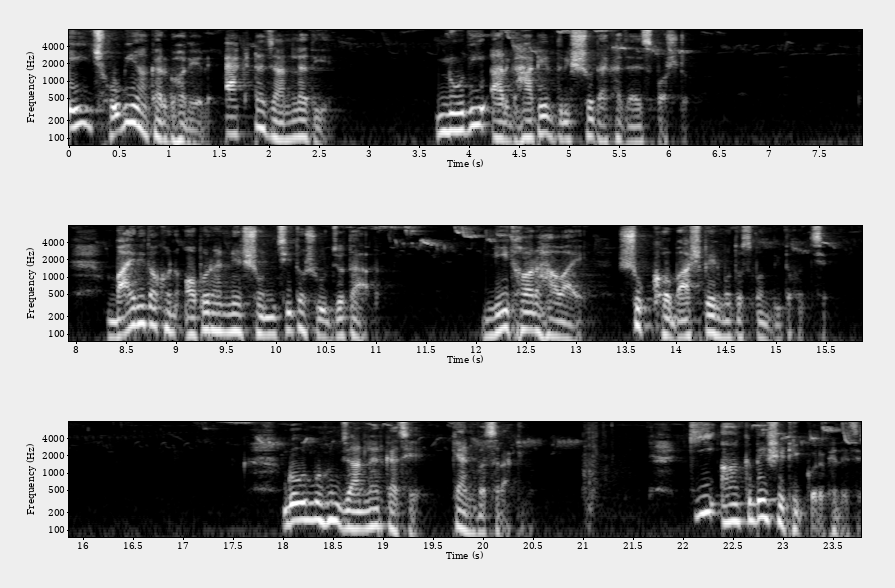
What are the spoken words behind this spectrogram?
এই ছবি আঁকার ঘরের একটা জানলা দিয়ে নদী আর ঘাটের দৃশ্য দেখা যায় স্পষ্ট। বাইরে তখন অপরাহ্নের সঞ্চিত সূর্যতাপ নিথর হাওয়ায় সূক্ষ্ম বাষ্পের মতো স্পন্দিত হচ্ছে। গৌরমোহন জানলার কাছে ক্যানভাস রাখল। কি আঁকবে সে ঠিক করে ফেলেছে।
